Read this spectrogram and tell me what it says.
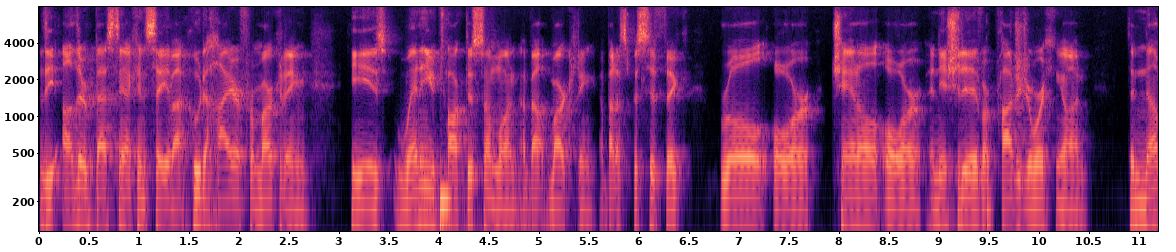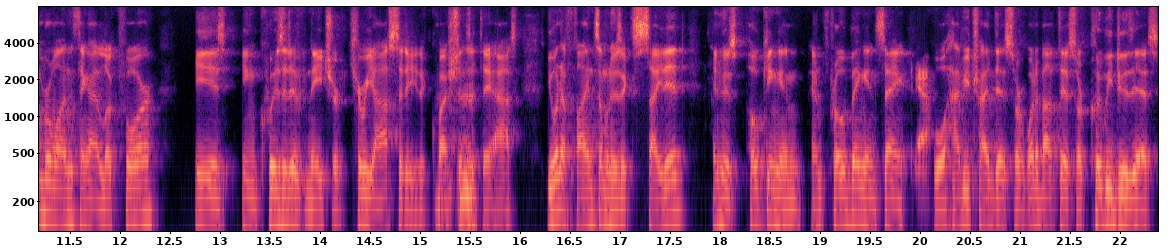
the other best thing I can say about who to hire for marketing is when you talk to someone about marketing, about a specific role or channel or initiative or project you're working on, the number one thing I look for is inquisitive nature, curiosity, the questions mm-hmm. that they ask. You want to find someone who's excited and who's poking and, and probing and saying, yeah. well, have you tried this? Or what about this? Or could we do this?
